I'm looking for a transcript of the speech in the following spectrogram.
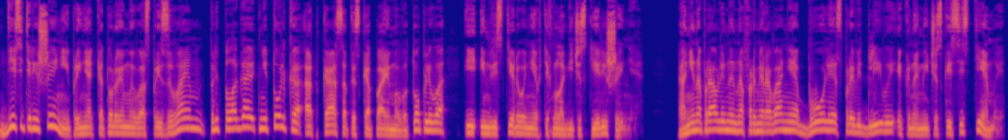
Десять решений, принять которые мы вас призываем, предполагают не только отказ от ископаемого топлива и инвестирование в технологические решения. Они направлены на формирование более справедливой экономической системы,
